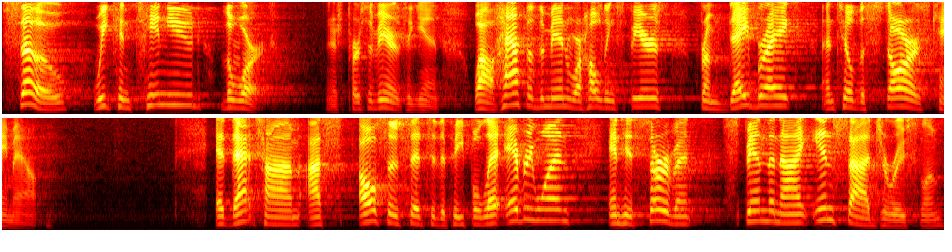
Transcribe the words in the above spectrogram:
So we continued the work. There's perseverance again. While half of the men were holding spears from daybreak until the stars came out. At that time, I also said to the people, Let everyone and his servant spend the night inside Jerusalem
